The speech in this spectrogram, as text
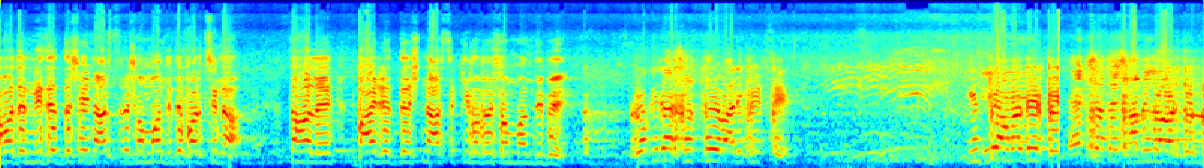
আমাদের নিজের দেশেই নার্সদের সম্মান দিতে পারছি না। তাহলে বাইরের দেশ নার্সে কীভাবে সম্মান দিবে? রোগীরা সুস্থ হয়ে বাড়ি ফিরছে। কিন্তু আমাদের একসাথে সামিল হওয়ার জন্য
